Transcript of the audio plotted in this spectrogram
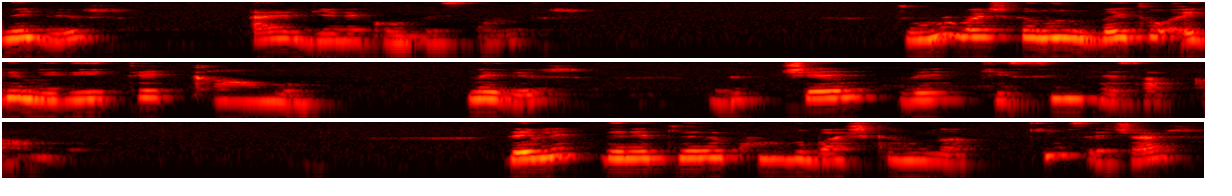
nedir? Ergenekon destanıdır. Cumhurbaşkanının veto edemediği tek kanun nedir? Bütçe ve kesin hesap kanunu. Devlet Denetleme Kurulu Başkanı'nı kim seçer?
